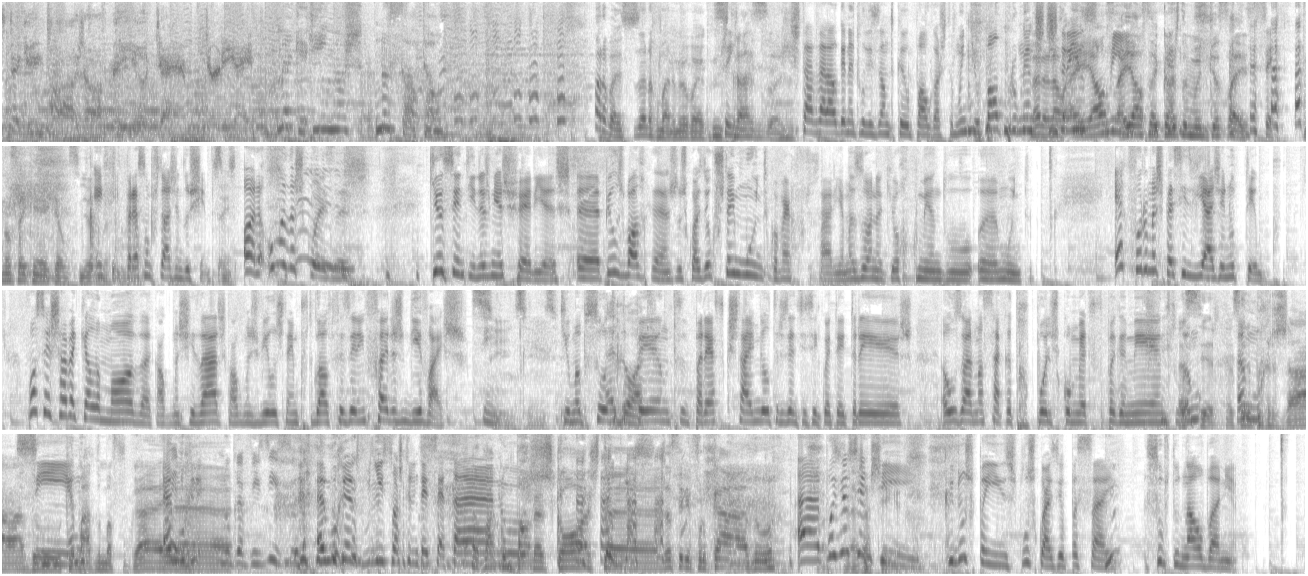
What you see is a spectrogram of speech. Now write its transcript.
stinking paws off me, you damn dirty ape! Macaquinhos no sótão. Ora bem, Susana Romana, meu bem, o que nos Sim. trazes hoje? Está a dar alguém na televisão de que o Paulo gosta muito e o Paulo por Não, momentos não, não, a distraiu-se Elsa, a. Elsa gosta muito, que eu sei. Sim. Não sei quem é aquele senhor. Enfim, parece um personagem dos Simpsons. Sim. Ora, uma das coisas que eu senti nas minhas férias eh, pelos Balcãs, dos quais eu gostei muito, como é reforçar, e é uma zona que eu recomendo eh, muito, é que for uma espécie de viagem no tempo. Vocês sabem aquela moda que algumas cidades, que algumas vilas têm em Portugal de fazerem feiras medievais? Sim, sim, sim. Que uma pessoa de Adoro. repente parece que está em 1353 a usar uma saca de repolhos como método de pagamento, A ser, a ser mo- apedrejado, Sim, a queimado mo- numa fogueira, Eu nunca fiz isso. a morrer de velhice aos 37 a levar com um pau anos. nas costas, a ser enforcado. Ah, pois eu Já, já senti que nos países pelos quais eu passei, sobretudo na Albânia,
